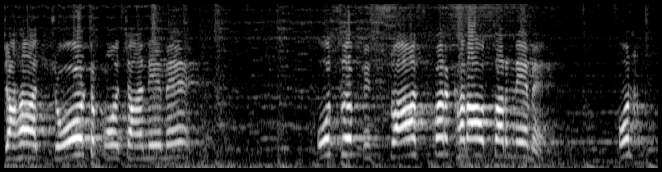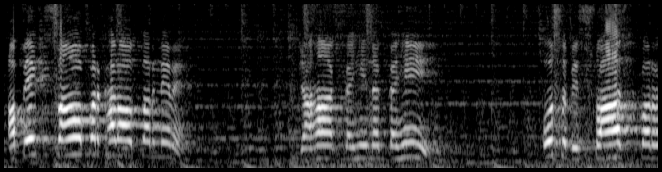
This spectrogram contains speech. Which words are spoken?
जहाँ चोट पहुँचाने में, उस विश्वास पर खरा उतरने में, उन अपेक्षाओं पर खरा उतरने में, जहाँ कहीं ना कहीं उस विश्वास पर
